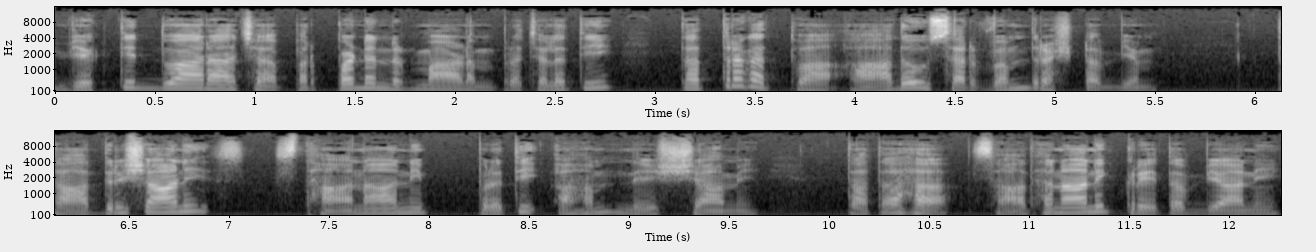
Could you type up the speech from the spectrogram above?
व्यक्तिद्वारा च पर्पटनिर्माणं प्रचलति तत्र गत्वा आदौ सर्वं द्रष्टव्यम्। तादृशानि स्थानानि प्रति अहं नेष्यामि। ततः साधनानि क्रेतव्यानि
